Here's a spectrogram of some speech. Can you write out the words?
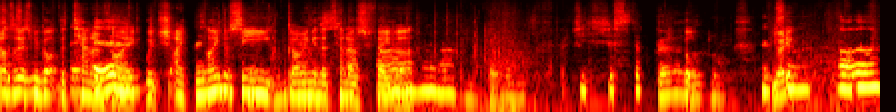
after this, we got the Tenno fight, which I kind of see going in the Tenno's favor. She's just a girl. Cool. You ready? Uh,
